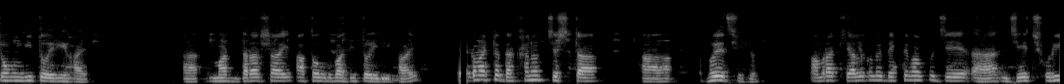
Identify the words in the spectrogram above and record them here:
জঙ্গি তৈরি হয়। মাদ্রাসায় আতঙ্কবাদী তৈরি হয়। এরকম একটা দেখানোর চেষ্টা হয়েছিল। আমরা খেয়াল করলে দেখতে পাবো যে যে ছুরি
